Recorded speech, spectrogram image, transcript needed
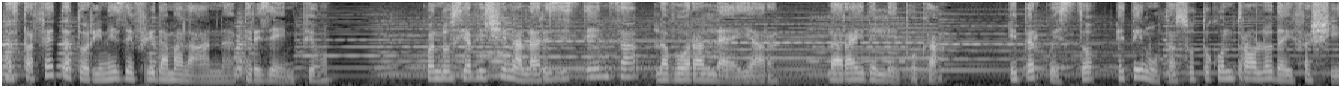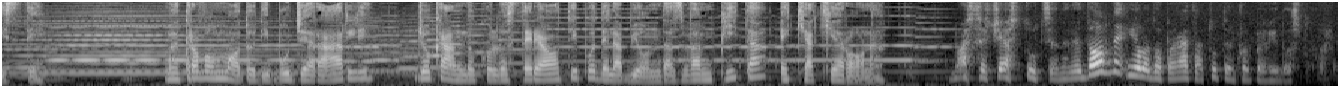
La staffetta torinese Frida Malan, per esempio, quando si avvicina alla resistenza lavora all'EIAR, la RAI dell'epoca, e per questo è tenuta sotto controllo dai fascisti. Ma trova un modo di buggerarli giocando con lo stereotipo della bionda svampita e chiacchierona ma se c'è astuzia nelle donne, io l'ho adoperata tutta in quel periodo storico.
